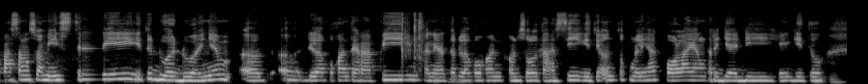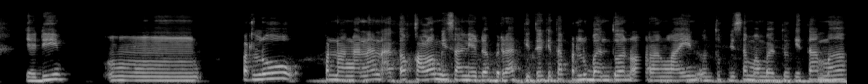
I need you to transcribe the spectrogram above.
pasang suami istri itu dua-duanya uh, uh, dilakukan terapi misalnya atau dilakukan konsultasi gitu ya untuk melihat pola yang terjadi kayak gitu. Jadi um, perlu penanganan atau kalau misalnya udah berat gitu ya kita perlu bantuan orang lain untuk bisa membantu kita me,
